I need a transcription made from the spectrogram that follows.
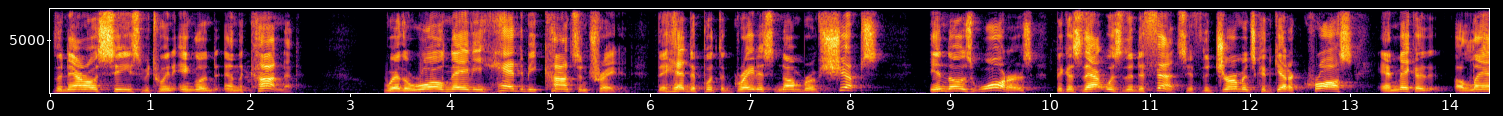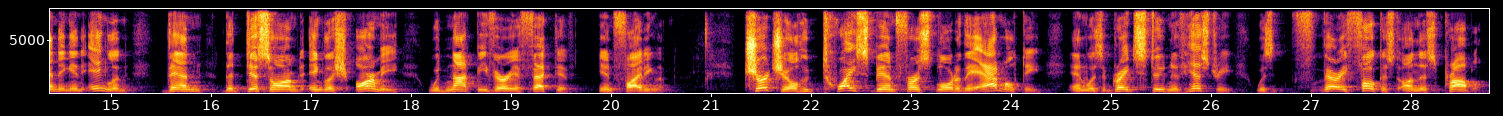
the narrow seas between England and the continent, where the Royal Navy had to be concentrated. They had to put the greatest number of ships in those waters because that was the defense. If the Germans could get across and make a, a, landing in England, then the disarmed English army would not be very effective in fighting them. Churchill, who'd twice been First Lord of the Admiralty and was a great student of history, was f- very focused on this problem.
